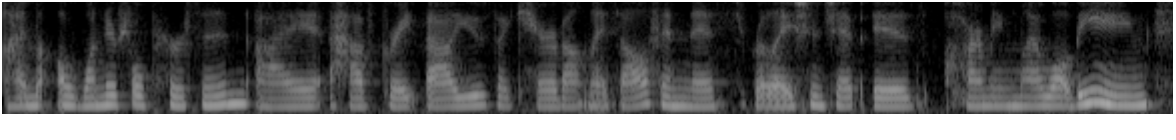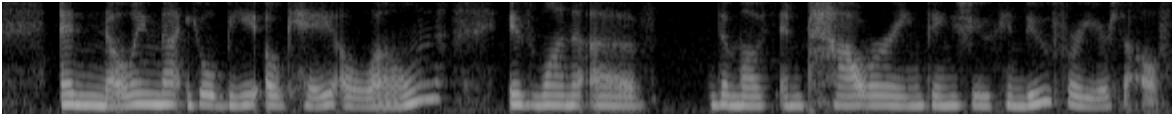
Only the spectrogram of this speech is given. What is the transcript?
I'm a wonderful person. I have great values. I care about myself, and this relationship is harming my well being. And knowing that you'll be okay alone is one of the most empowering things you can do for yourself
